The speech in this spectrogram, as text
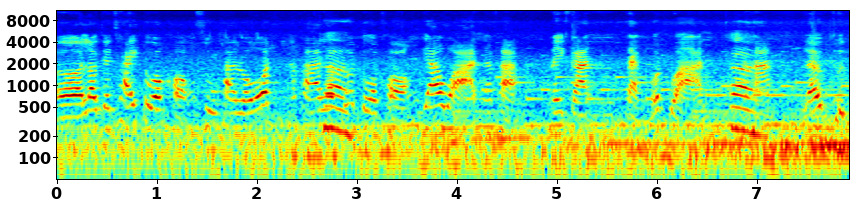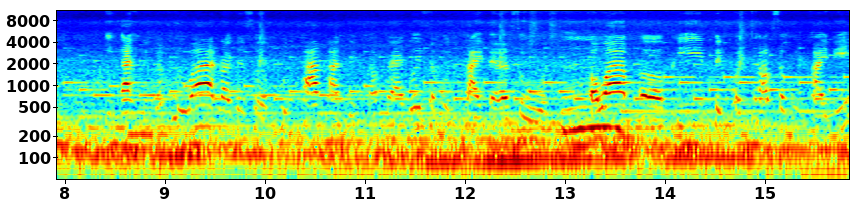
เอ่อเราจะใช้ตัวของซูคราโรสนะคะ แล้วก็ตัวของย่าหวานนะคะ ในการแต่งรสหวานค่ะนะคะแล้วจุดอีกอันหนึ่งก็คือว่าเราจะเสริมคุณค่าการดื่มกาแฟด้วยสมุนไพรแต่ละสูตรอืมเพราะว่าเอ่อพี่เป็นคนชอบสมุนไพรนี้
